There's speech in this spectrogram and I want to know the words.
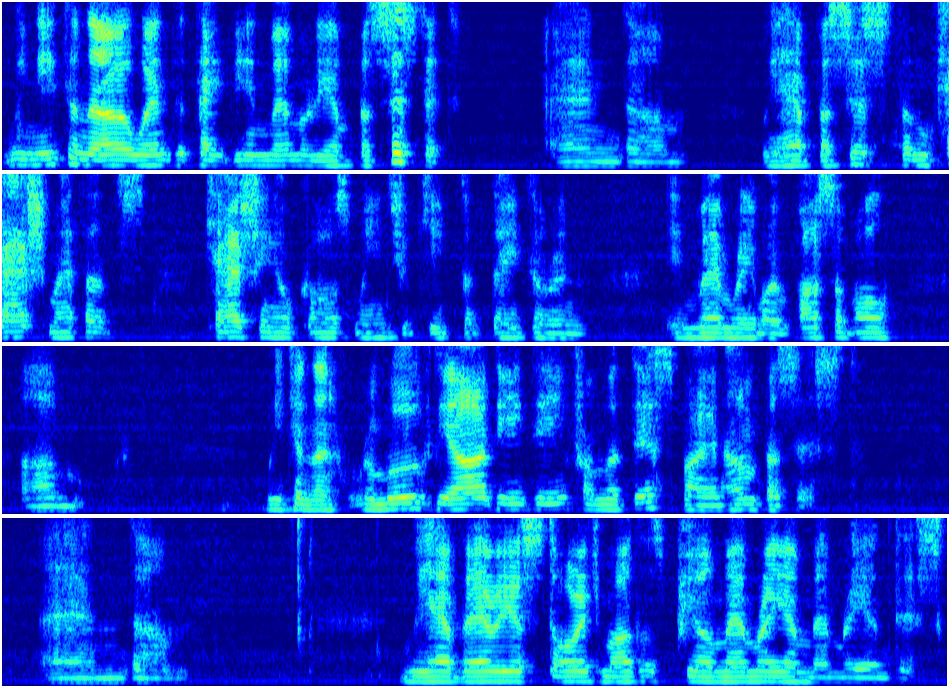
we need to know when to take the in-memory and persist it. And um, we have persistent cache methods. Caching, of course, means you keep the data in, in memory when possible. Um, we can uh, remove the RDD from the disk by an unpersist. And um, we have various storage models, pure memory and memory and disk.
